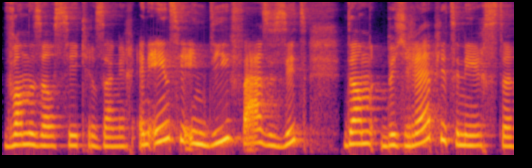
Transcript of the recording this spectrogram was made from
van de zelfzekere zanger. En eens je in die fase zit, dan begrijp je ten eerste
